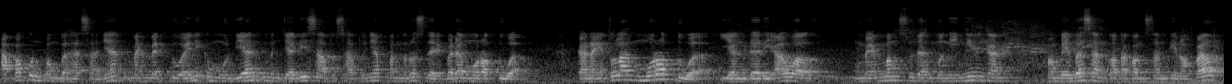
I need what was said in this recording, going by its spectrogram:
apa pun pembahasannya, Mehmet II ini kemudian menjadi satu-satunya penerus daripada Murad II. Karena itulah Murad II yang dari awal memang sudah menginginkan pembebasan kota Konstantinopel,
